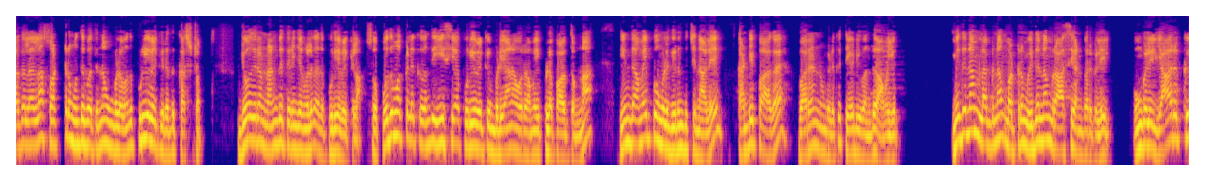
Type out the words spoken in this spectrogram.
அதுல எல்லாம் சற்று வந்து பாத்தீங்கன்னா உங்களை வந்து புரிய வைக்கிறது கஷ்டம். ஜோதிடம் நன்கு தெரிஞ்சவங்களுக்கு அதை புரிய வைக்கலாம். ஸோ பொதுமக்களுக்கு வந்து ஈஸியா புரிய வைக்கும்படியான ஒரு அமைப்புல பார்த்தோம்னா இந்த அமைப்பு உங்களுக்கு இருந்துச்சுனாலே கண்டிப்பாக வரன் உங்களுக்கு தேடி வந்து அமையும். மிதுனம் லக்னம் மற்றும் மிதுனம் ராசி அன்பர்களில் உங்களில் யாருக்கு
